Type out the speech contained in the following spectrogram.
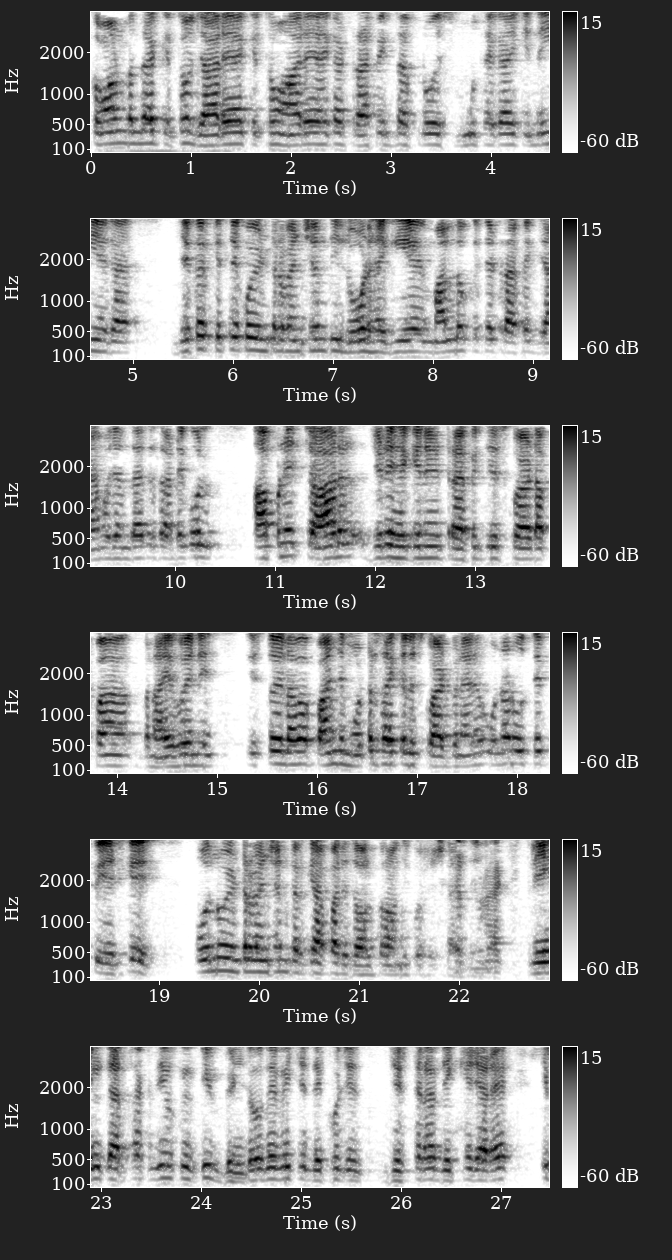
ਕੌਣ ਬੰਦਾ ਕਿੱਥੋਂ ਜਾ ਰਿਹਾ ਹੈ ਕਿੱਥੋਂ ਆ ਰਿਹਾ ਹੈਗਾ। ਟ੍ਰੈਫਿਕ ਦਾ ਫਲੋ ਸਮੂਥ ਹੈਗਾ ਕਿ ਨਹੀਂ ਹੈਗਾ। ਜੇਕਰ ਕਿਤੇ ਕੋਈ ਇੰਟਰਵੈਂਸ਼ਨ ਦੀ ਲੋੜ ਹੈਗੀ ਹੈ ਮੰਨ ਲਓ ਕਿਤੇ ਟ੍ਰੈਫਿਕ ਜਾਮ ਹੋ ਜਾਂਦਾ ਹੈ ਤੇ ਸਾਡੇ ਕੋਲ ਆਪਣੇ ਚਾਰ ਜਿਹੜੇ ਹੈਗੇ ਨੇ ਟ੍ਰੈਫਿਕ ਦੇ ਸਕੁਆਡ ਆਪਾਂ ਬਣਾਏ ਹੋਏ ਨੇ। ਇਸ ਤੋਂ ਇਲਾਵਾ ਪੰਜ ਮੋਟਰਸਾਈਕਲ ਸਕੁਆਡ ਬਣਾਏ ਨੇ ਉਹਨਾਂ ਨੂੰ ਉੱਥੇ ਭੇਜ ਕੇ ਉਹਨੂੰ ਇੰਟਰਵੈਂਸ਼ਨ ਕਰਕੇ ਆਪਾਂ ਰਿਜ਼ੋਲਵ ਕਰਾਉਣ ਦੀ ਕੋਸ਼ਿਸ਼ ਕਰਦੇ ਹਾਂ। ਥੋੜਾ ਐਕਸਪਲੇਨ ਕਰ ਸਕਦੇ ਹੋ ਕਿਉਂਕਿ ਵਿੰਡੋ ਦੇ ਵਿੱਚ ਦੇਖੋ ਜਿਸ ਜਿਸ ਤਰ੍ਹਾਂ ਦੇਖਿਆ ਜਾ ਰਿਹਾ ਹੈ ਕਿ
